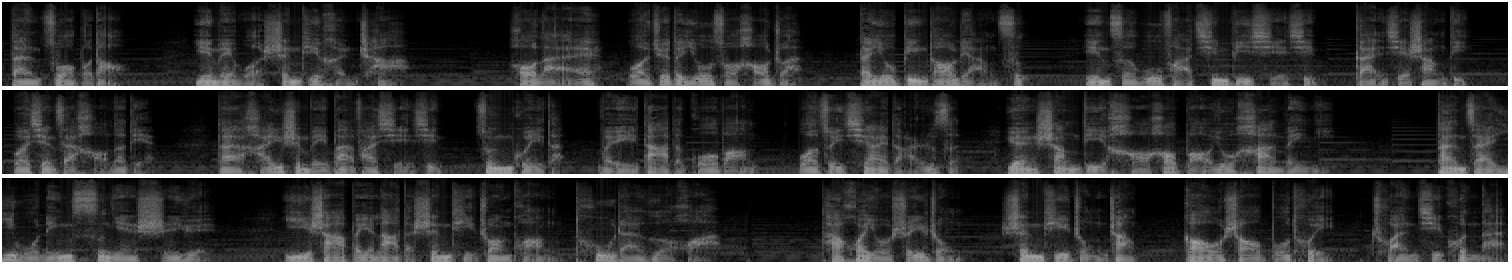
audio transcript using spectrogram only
但做不到，因为我身体很差。后来我觉得有所好转，但又病倒两次，因此无法亲笔写信感谢上帝。我现在好了点，但还是没办法写信。尊贵的、伟大的国王，我最亲爱的儿子，愿上帝好好保佑、捍卫你。”但在一五零四年十月，伊莎贝拉的身体状况突然恶化，她患有水肿、身体肿胀、高烧不退、喘气困难、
